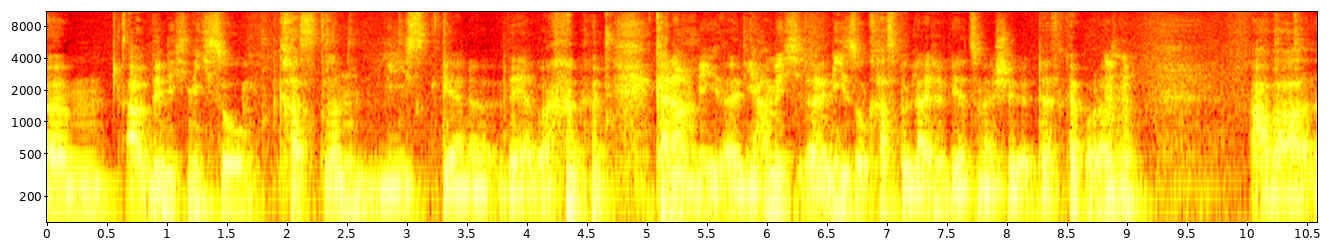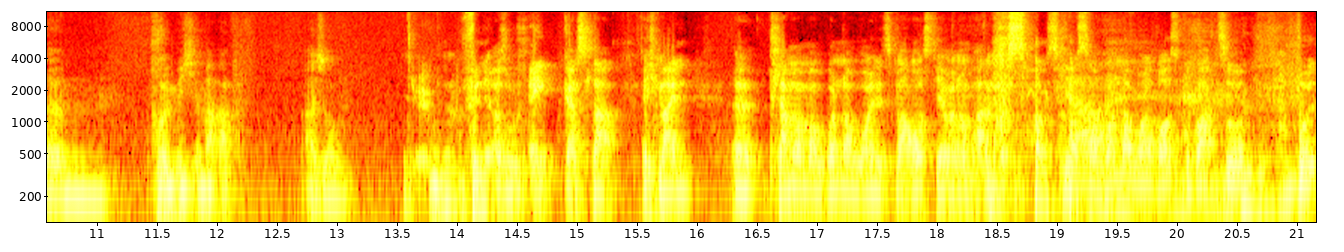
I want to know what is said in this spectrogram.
Ähm, aber bin ich nicht so krass drin, wie ich es gerne wäre. Keine Ahnung, die, äh, die haben mich äh, nie so krass begleitet wie zum Beispiel Deathcap oder so. Mhm. Aber ähm, holen mich immer ab. Also, Finde, also, ey, ganz klar. Ich meine, Äh, klammern wir Wonderwall jetzt mal aus, die haben ja noch mal andere Songs Ja. außer Wonderwall rausgebracht. So. Obwohl,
